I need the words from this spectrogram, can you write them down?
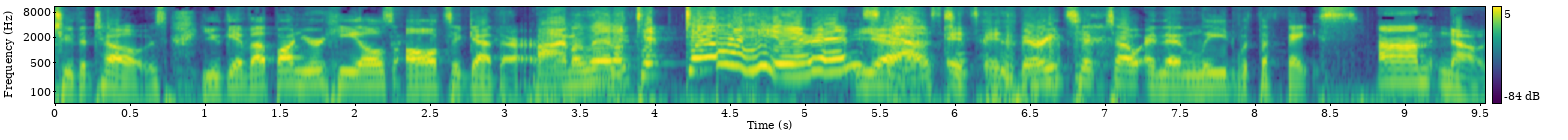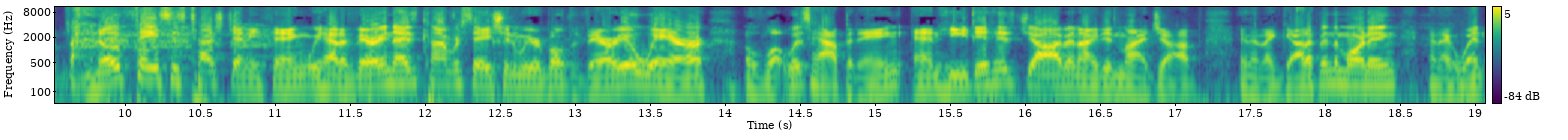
to the toes. You give up on your heels altogether. I'm a little tiptoe here and yes, stout. it's it's very tiptoe and then lead with the face. um no, no faces touched anything. We had a very nice conversation. We were both very aware of what was happening, and he did his job and I did my job. And then I got up in the morning and I went.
